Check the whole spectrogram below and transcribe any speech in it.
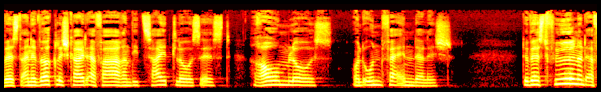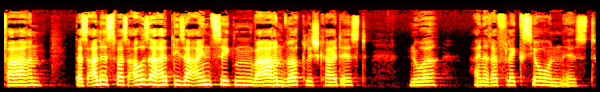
wirst eine Wirklichkeit erfahren, die zeitlos ist, raumlos und unveränderlich. Du wirst fühlen und erfahren, dass alles, was außerhalb dieser einzigen wahren Wirklichkeit ist, nur eine Reflexion ist.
